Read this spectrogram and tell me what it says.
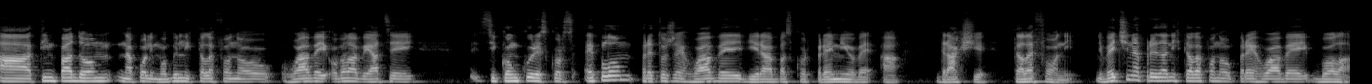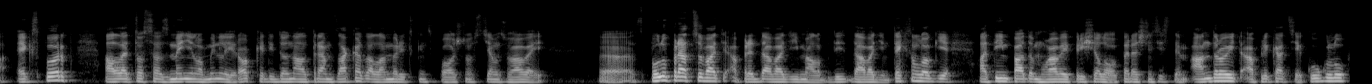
A tým pádom na poli mobilných telefónov Huawei oveľa viacej si konkuruje skôr s Appleom, pretože Huawei vyrába skôr prémiové a drahšie telefóny. Väčšina predaných telefónov pre Huawei bola export, ale to sa zmenilo minulý rok, kedy Donald Trump zakázal americkým spoločnosťam z Huawei e, spolupracovať a predávať im alebo dávať im technológie a tým pádom Huawei prišiel o operačný systém Android, aplikácie Google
